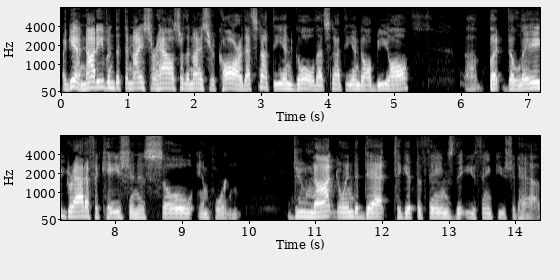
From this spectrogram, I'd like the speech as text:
again, not even that the nicer house or the nicer car. That's not the end goal. That's not the end all be all. Uh, but delayed gratification is so important do not go into debt to get the things that you think you should have.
